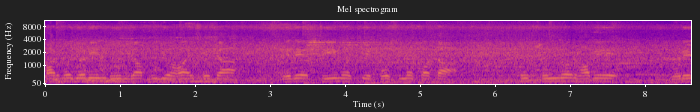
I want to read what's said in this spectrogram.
সর্বজনীন দুর্গা পুজো হয় সেটা এদের থিম হচ্ছে প্রশ্নকতা খুব সুন্দরভাবে গড়ে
